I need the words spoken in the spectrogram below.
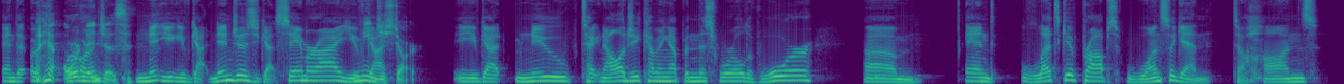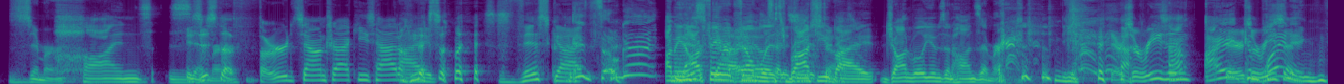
and the or, ninjas. ni- you- you've got ninjas, you've got samurai, you've Ninja got Star. You've got new technology coming up in this world of war. Um, and let's give props once again to Hans Zimmer. Hans Zimmer. is this the third soundtrack he's had on I- this list This guy, It's so good. I mean, our favorite guy film list brought to you stuff. by John Williams and Hans Zimmer. yeah, there's a reason I ain't there's a reason complaining.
